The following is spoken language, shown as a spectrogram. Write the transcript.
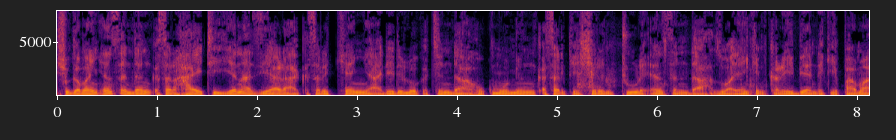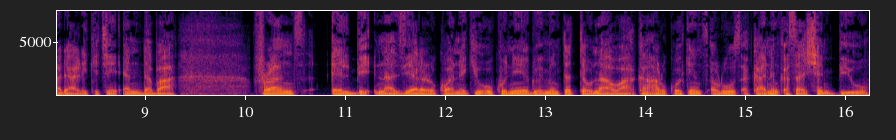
Shugaban 'yan sandan ƙasar haiti yana ziyara a ƙasar kenya daidai lokacin da hukumomin ƙasar ke shirin tura 'yan sanda zuwa yankin caribbean da ke fama da rikicin 'yan daba. France elbe na ziyarar kwanaki uku ne domin tattaunawa kan harkokin tsaro tsakanin ƙasashen biyu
